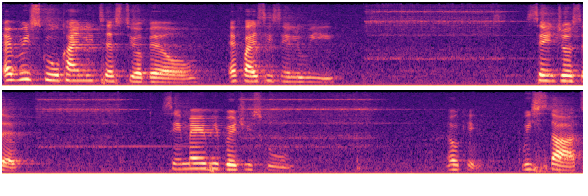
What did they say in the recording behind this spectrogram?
Every school kindly test your bell. FIC St. Louis, St. Joseph, St. Mary Preparatory School. Okay, we start.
